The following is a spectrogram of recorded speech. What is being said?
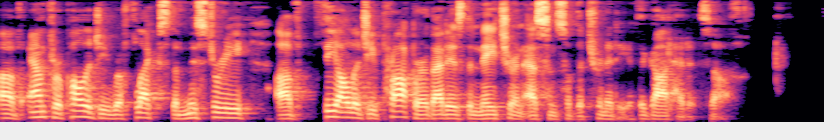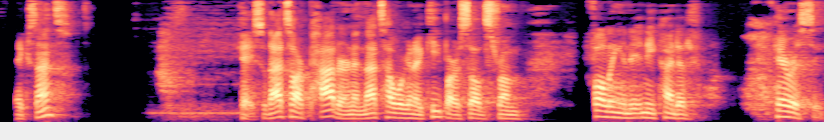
of anthropology reflects the mystery of theology proper, that is the nature and essence of the Trinity, of the Godhead itself. Make sense? Okay, so that's our pattern, and that's how we're going to keep ourselves from falling into any kind of heresy.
